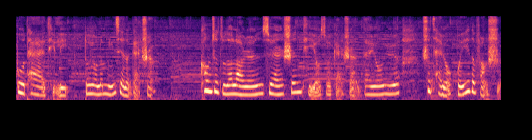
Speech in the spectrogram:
步态、体力都有了明显的改善。控制组的老人虽然身体有所改善，但由于是采用回忆的方式，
